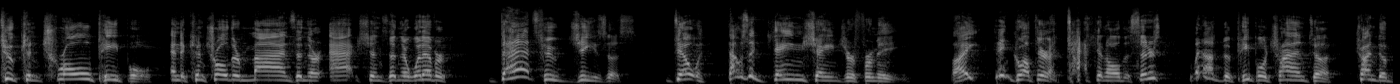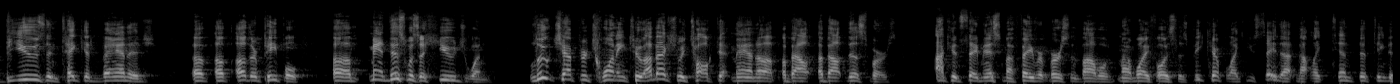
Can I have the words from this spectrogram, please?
to control people and to control their minds and their actions and their whatever. That's who Jesus dealt with. That was a game changer for me. Right? He didn't go out there attacking all the sinners. He went out to people trying to trying to abuse and take advantage of, of other people. Um, man, this was a huge one. Luke chapter 22. I've actually talked that man up about, about this verse. I could say, man, it's my favorite verse in the Bible. My wife always says, be careful, like you say that about like 10, 15. I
